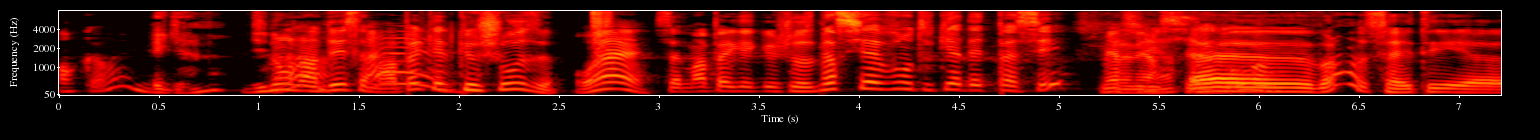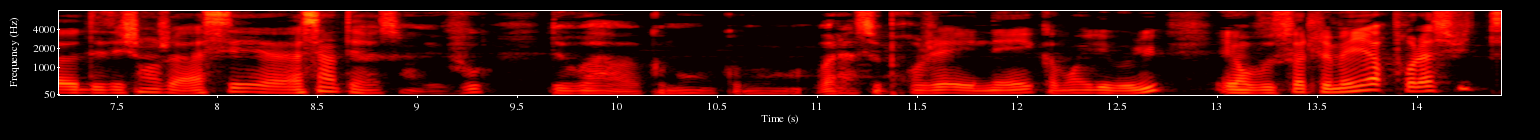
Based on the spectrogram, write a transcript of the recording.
encore une. également. Dis donc Voilà. l'indé, ça me rappelle quelque chose. Ouais. Ça me rappelle quelque chose. Merci à vous en tout cas d'être passé. Merci. Merci. Merci à vous. Euh, voilà, ça a été euh, des échanges assez euh, assez intéressants avec vous, de voir euh, comment comment voilà ce projet est né, comment il évolue, et on vous souhaite le meilleur pour la suite.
